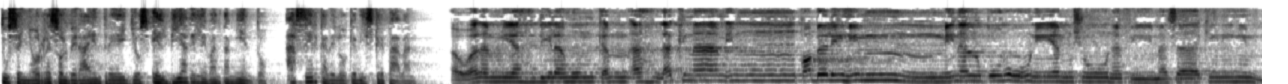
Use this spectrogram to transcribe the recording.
Tu Señor resolverá entre ellos el día del levantamiento acerca de lo que discrepaban. أولم يهد لهم كم أهلكنا من قبلهم من القرون يمشون في مساكنهم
